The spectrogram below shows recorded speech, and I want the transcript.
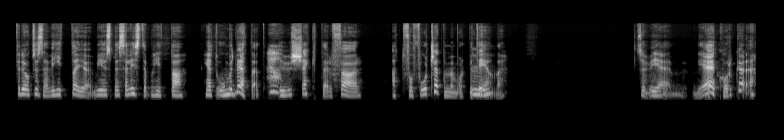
För det är också så här, vi hittar ju, vi är ju specialister på att hitta helt omedvetet ursäkter för att få fortsätta med vårt Mm. beteende. Så vi är, vi är korkade. mm.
